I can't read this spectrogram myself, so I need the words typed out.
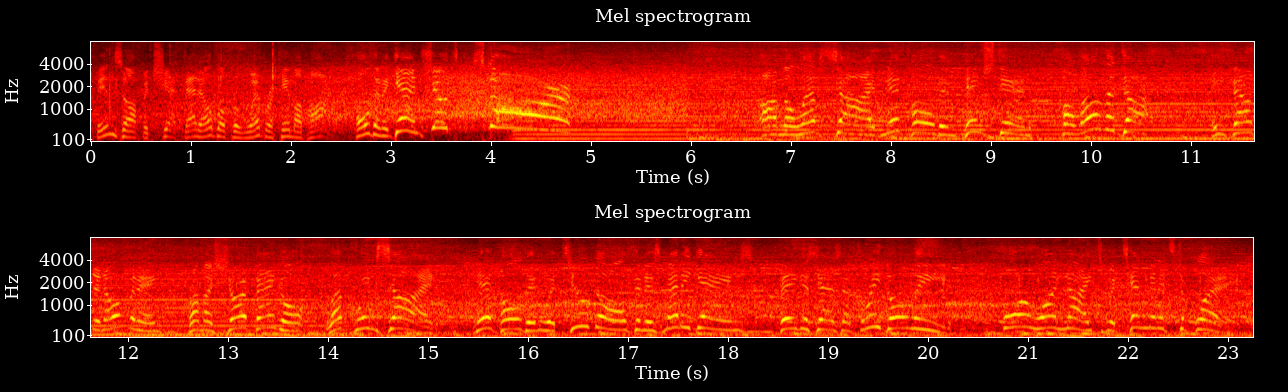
Spins off a check. That elbow from Weber came up high. Holden again shoots, score! On the left side, Nick Holden pinched in below the dot. He found an opening from a sharp angle, left wing side. Nick Holden with two goals in as many games. Vegas has a three-goal lead. 4-1 Knights with 10 minutes to play.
